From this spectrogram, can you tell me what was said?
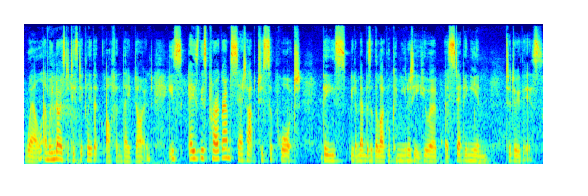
well, and we know statistically that often they don't. Is is this program set up to support these you know members of the local community who are, are stepping in to do this?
